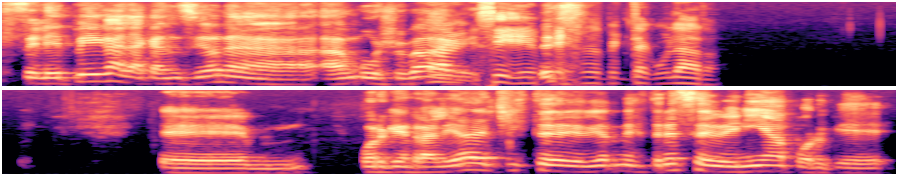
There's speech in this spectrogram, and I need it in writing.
Se le pega la canción a, a Ambush Sí, es espectacular. Em, porque en realidad el chiste de Viernes 13 venía porque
